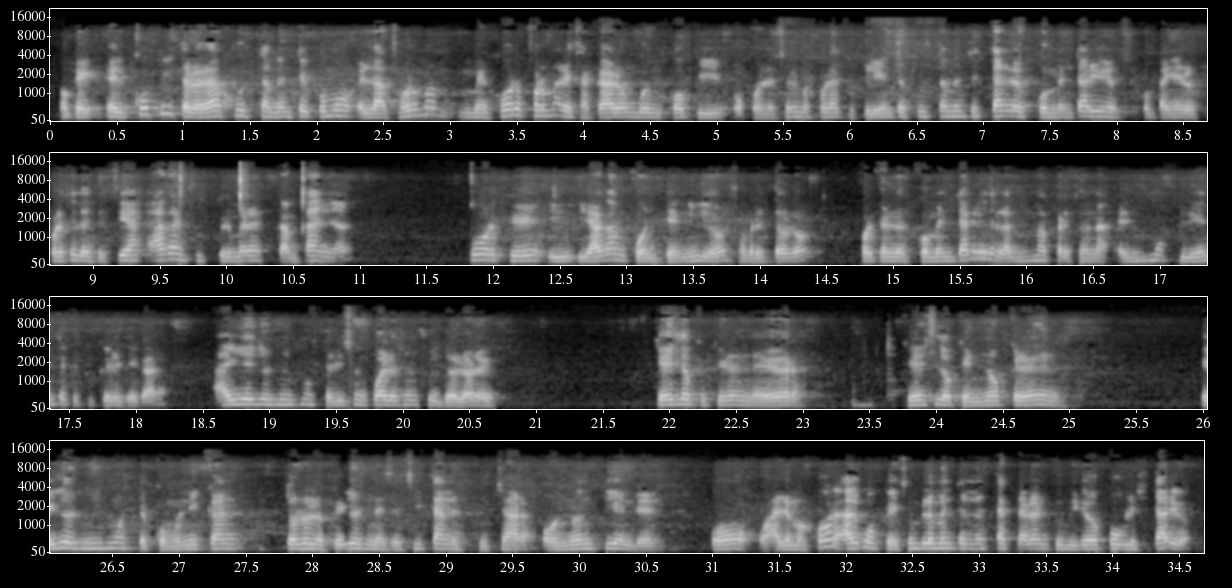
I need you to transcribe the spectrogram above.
Ok, el copy te lo da justamente como la forma, mejor forma de sacar un buen copy o conocer mejor a tu cliente justamente está en los comentarios, compañeros. Por eso les decía, hagan sus primeras campañas porque, y hagan contenido sobre todo, porque en los comentarios de la misma persona, el mismo cliente que tú quieres llegar, ahí ellos mismos te dicen cuáles son sus dolores, qué es lo que quieren leer, qué es lo que no creen. Ellos mismos te comunican todo lo que ellos necesitan escuchar o no entienden, o, a lo mejor algo que simplemente no está claro en tu video publicitario.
